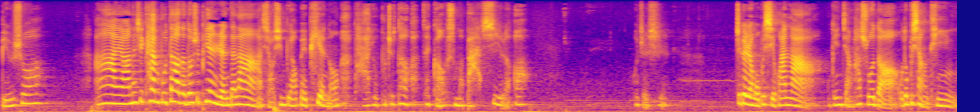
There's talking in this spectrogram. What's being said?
比如说。哎呀，那些看不到的都是骗人的啦，小心不要被骗哦。他又不知道在搞什么把戏了啊。或者是，这个人我不喜欢啦，我跟你讲，他说的我都不想听。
